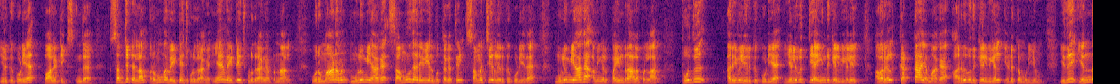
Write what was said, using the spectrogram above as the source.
இருக்கக்கூடிய பாலிட்டிக்ஸ் இந்த சப்ஜெக்ட் எல்லாம் ரொம்ப வெயிட்டேஜ் கொடுக்குறாங்க. ஏன் வெயிட்டேஜ் கொடுக்குறாங்க அப்படின்னா ஒரு மாணவன் முழுமையாக சமூக அறிவியல் புத்தகத்தில் சமச்சீரில் இருக்கக்கூடியதை முழுமையாக அவங்க பயின்றால் அப்படிலாம் பொது அறிவில் இருக்கக்கூடிய எழுபத்தி ஐந்து கேள்விகளில் அவர்கள் கட்டாயமாக அறுபது கேள்விகள் எடுக்க முடியும். இது எந்த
